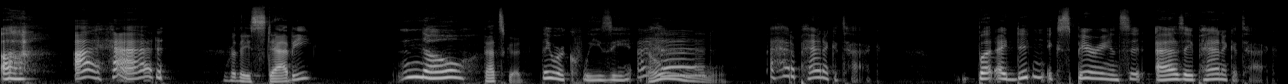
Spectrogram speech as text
Uh, I had Were they stabby? no, That's good. they were queasy. I had Oh. I had a panic attack, but I didn't experience it as a panic attack.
